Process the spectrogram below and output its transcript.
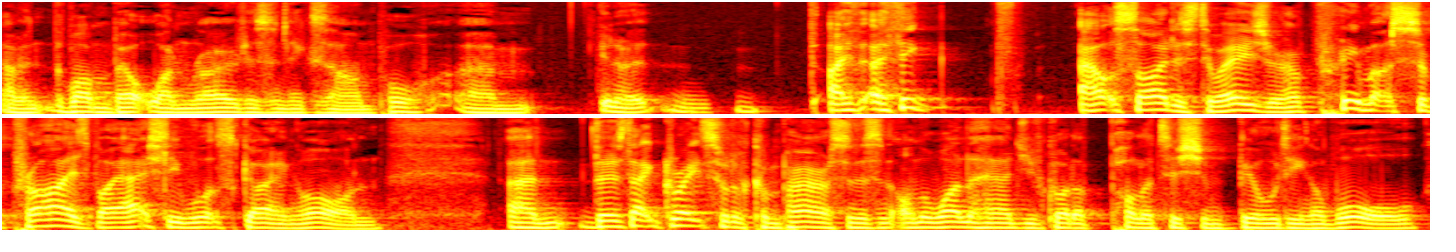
I mean, the One Belt One Road is an example. Um, you know, I, I think outsiders to Asia are pretty much surprised by actually what's going on. And there's that great sort of comparison, isn't it? On the one hand, you've got a politician building a wall,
